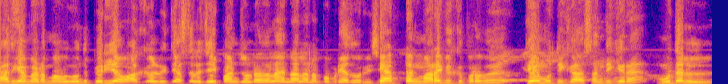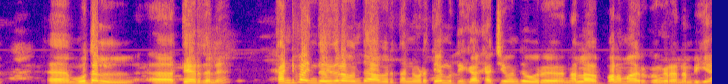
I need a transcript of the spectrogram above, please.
ராதிகா மேடம் அவங்க வந்து பெரிய வாக்குகள் வித்தியாசத்துல ஜெயிப்பான்னு சொல்றதெல்லாம் என்னால நம்ப முடியாத ஒரு விஷயம். கேப்டன் மறைவுக்கு பிறகு தேமுதிக சந்திக்கிற முதல் முதல் தேர்தல். கண்டிப்பா இந்த இதுல வந்து அவர் தன்னோட தேமுதிக கட்சி வந்து ஒரு நல்ல பலமா இருக்குங்கிற நம்பிக்கை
